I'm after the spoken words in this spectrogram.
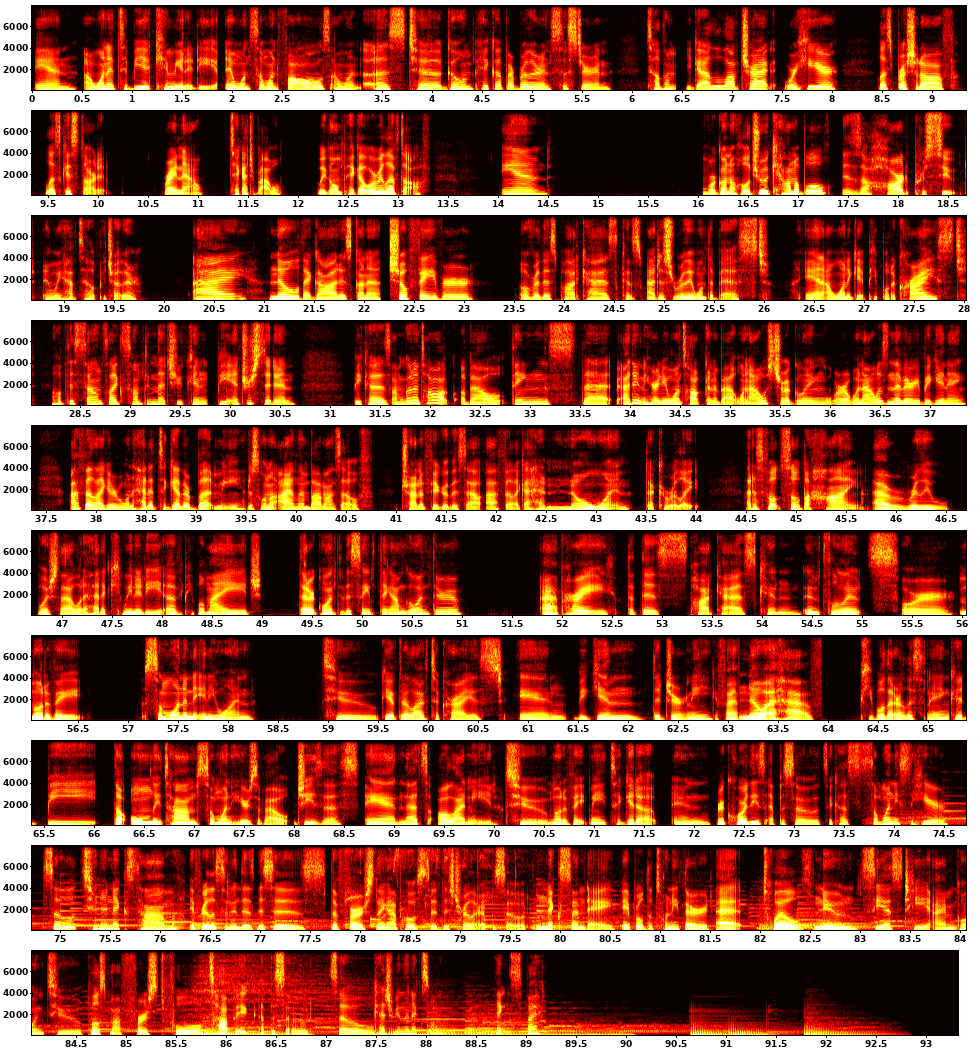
And I want it to be a community. And when someone falls, I want us to go and pick up our brother and sister and tell them, you got a little off track. We're here. Let's brush it off. Let's get started right now. Take out your Bible. We're going to pick up where we left off. And We're going to hold you accountable. This is a hard pursuit, and we have to help each other. I know that God is going to show favor over this podcast because I just really want the best and I want to get people to Christ. I hope this sounds like something that you can be interested in because I'm going to talk about things that I didn't hear anyone talking about when I was struggling or when I was in the very beginning. I felt like everyone had it together but me, just on an island by myself trying to figure this out. I felt like I had no one that could relate. I just felt so behind. I really wish that I would have had a community of people my age that are going through the same thing I'm going through. I pray that this podcast can influence or motivate someone and anyone to give their life to Christ and begin the journey. If I know I have people that are listening, could be the only time someone hears about Jesus. And that's all I need to motivate me to get up and record these episodes because someone needs to hear so tune in next time. If you're listening to this, this is the first thing I posted, this trailer episode. Next Sunday, April the 23rd at 12 noon CST, I'm going to post my first full topic episode. So catch me in the next one. Thanks. Bye.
